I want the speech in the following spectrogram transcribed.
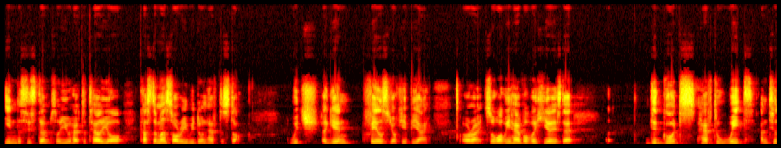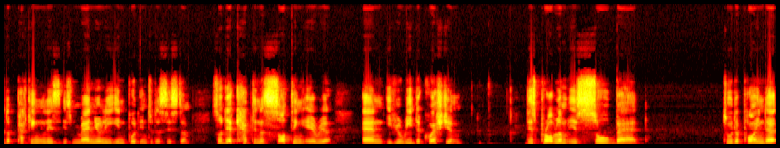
in the system. So you have to tell your customer, sorry, we don't have the stock, which again fails your KPI. All right, so what we have over here is that the goods have to wait until the packing list is manually input into the system. So they're kept in a sorting area. And if you read the question, this problem is so bad to the point that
